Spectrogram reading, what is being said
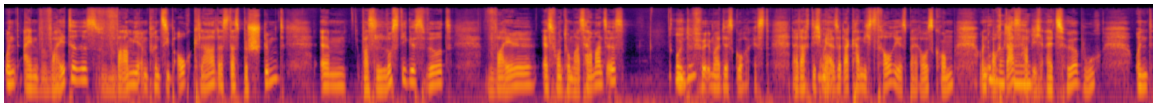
Und ein weiteres war mir im Prinzip auch klar, dass das bestimmt ähm, was Lustiges wird, weil es von Thomas Hermanns ist und Mhm. für immer Disco heißt. Da dachte ich mir, also da kann nichts Trauriges bei rauskommen. Und auch das habe ich als Hörbuch. Und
